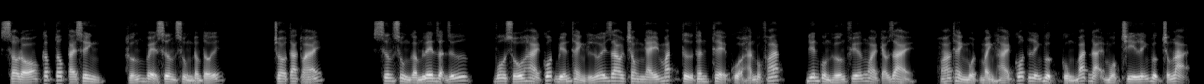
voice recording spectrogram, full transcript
sau đó cấp tốc tái sinh, hướng về Sương Sùng đâm tới. Cho ta toái. Sương Sùng gầm lên giận dữ, vô số hải cốt biến thành lưỡi dao trong nháy mắt từ thân thể của hắn bộc phát, điên cuồng hướng phía ngoài kéo dài, hóa thành một mảnh hải cốt lĩnh vực cùng bát đại mục chi lĩnh vực chống lại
